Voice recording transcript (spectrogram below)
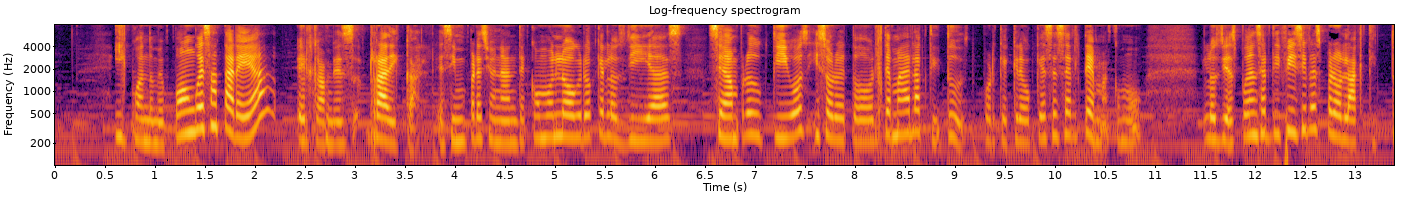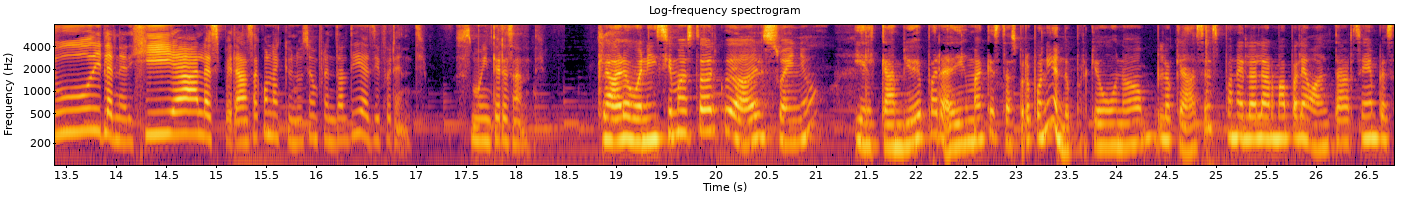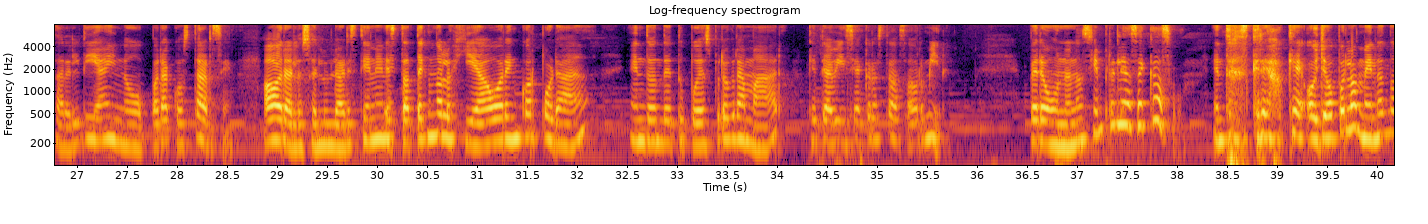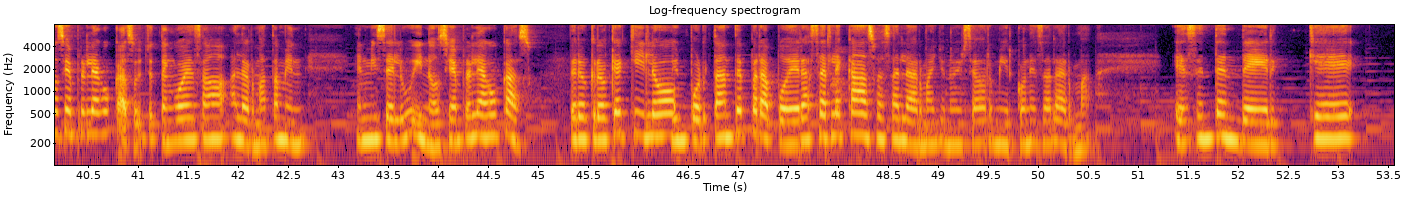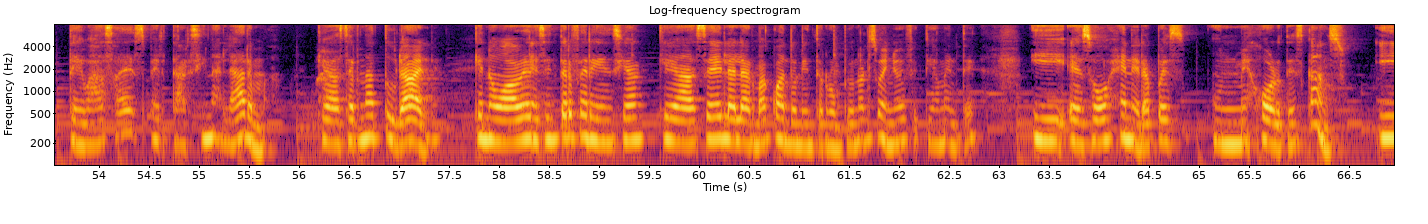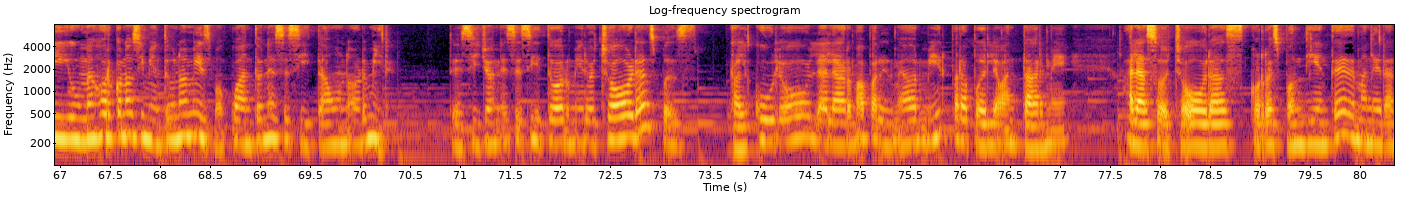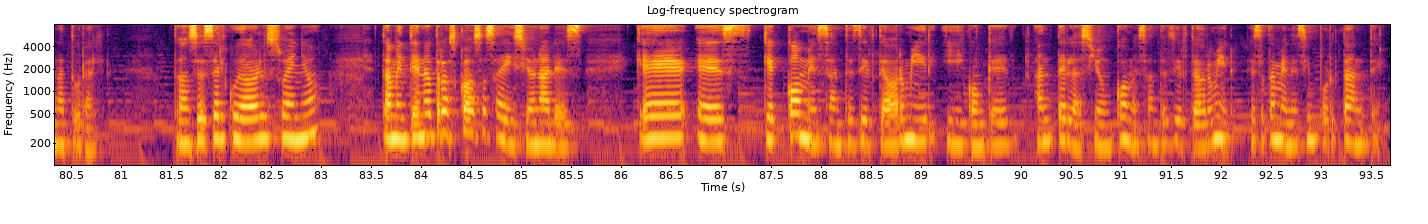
y cuando me pongo esa tarea, el cambio es radical. Es impresionante cómo logro que los días sean productivos y sobre todo el tema de la actitud, porque creo que ese es el tema, como los días pueden ser difíciles, pero la actitud y la energía, la esperanza con la que uno se enfrenta al día es diferente. es muy interesante. Claro, buenísimo esto del cuidado del sueño y el cambio de paradigma que estás proponiendo, porque uno lo que hace es poner la alarma para levantarse y empezar el día y no para acostarse. Ahora, los celulares tienen esta tecnología ahora incorporada en donde tú puedes programar que te avise a que vas a dormir, pero uno no siempre le hace caso. Entonces creo que, o yo por lo menos no siempre le hago caso, yo tengo esa alarma también en mi celu y no siempre le hago caso. Pero creo que aquí lo importante para poder hacerle caso a esa alarma y no irse a dormir con esa alarma es entender que te vas a despertar sin alarma, que va a ser natural, que no va a haber esa interferencia que hace la alarma cuando le interrumpe uno el sueño, efectivamente, y eso genera pues un mejor descanso y un mejor conocimiento de uno mismo, cuánto necesita uno dormir. Entonces, si yo necesito dormir 8 horas, pues calculo la alarma para irme a dormir para poder levantarme a las 8 horas correspondientes de manera natural. Entonces el cuidado del sueño también tiene otras cosas adicionales, que es que comes antes de irte a dormir y con qué antelación comes antes de irte a dormir. Eso también es importante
